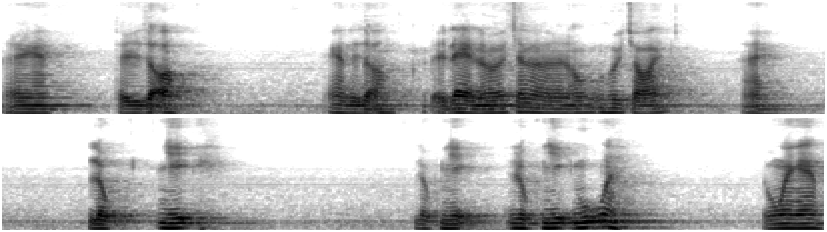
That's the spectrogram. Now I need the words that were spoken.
đây anh em thấy rõ không? em thấy rõ không? Để đèn nó chắc là nó cũng hơi chói này. lục nhị. Lục nhị lục nhị ngũ này. Đúng không anh em?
